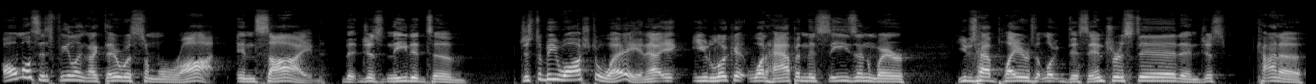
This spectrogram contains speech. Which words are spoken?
almost this feeling like there was some rot inside that just needed to just to be washed away. And it, you look at what happened this season where you just have players that look disinterested and just kind of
